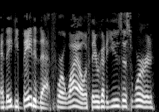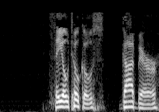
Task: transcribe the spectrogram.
And they debated that for a while if they were going to use this word, Theotokos, God bearer,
